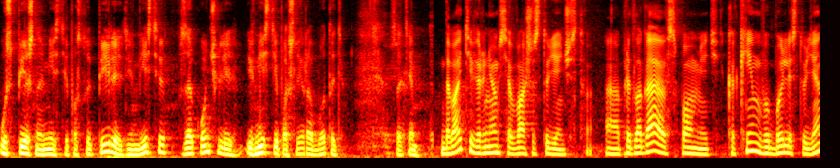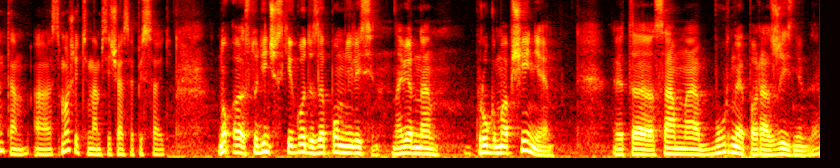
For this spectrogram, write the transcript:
успешно вместе поступили, вместе закончили, и вместе пошли работать затем. Давайте вернемся в ваше студенчество. Э, предлагаю вспомнить, каким вы были студентом. Э, сможете нам сейчас описать? Ну, э, студенческие годы запомнились, наверное, кругом общения. Это самая бурная пора жизни да,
